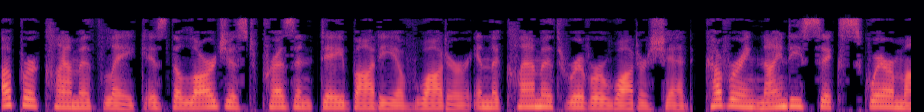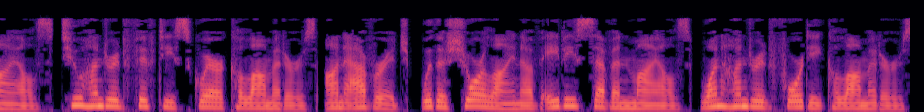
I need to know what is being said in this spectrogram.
Upper Klamath Lake is the largest present-day body of water in the Klamath River watershed, covering 96 square miles (250 square kilometers) on average, with a shoreline of 87 miles (140 kilometers).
